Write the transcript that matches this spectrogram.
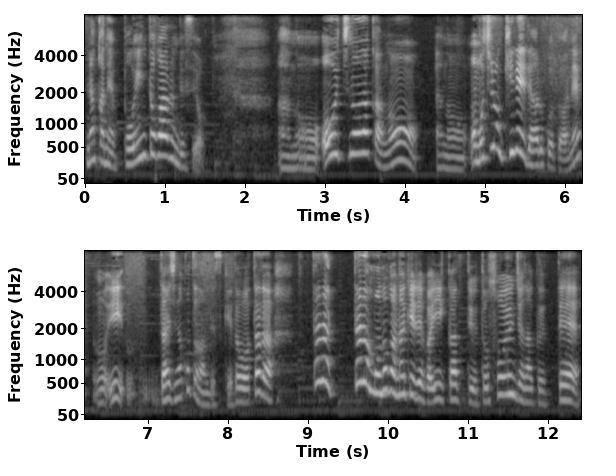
なんかねポイントがあるんですよ。あのお家の中のあの、まあ、もちろん綺麗であることはねもうい大事なことなんですけどただただただ物がなければいいかっていうとそういうんじゃなくって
